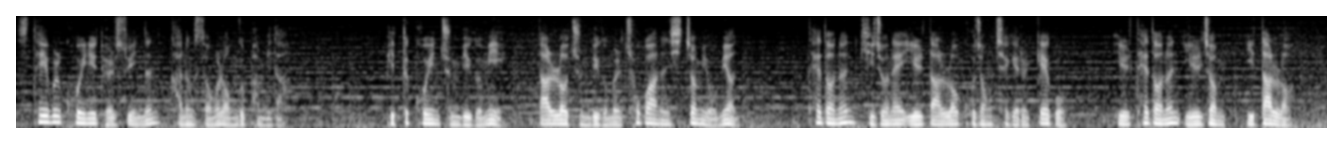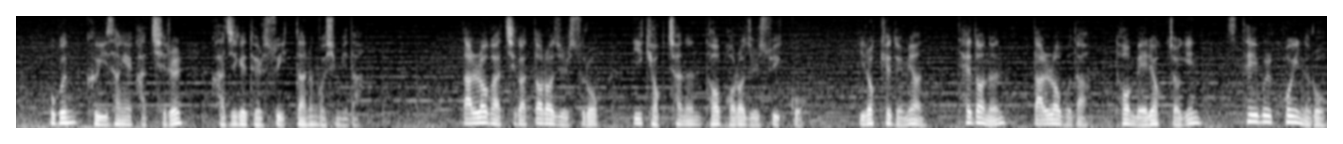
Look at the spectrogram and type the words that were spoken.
스테이블 코인이 될 수 있는 가능성을 언급합니다. 비트코인 준비금이 달러 준비금을 초과하는 시점이 오면 테더는 기존의 1달러 고정 체계를 깨고 1테더는 1.2달러 혹은 그 이상의 가치를 가지게 될 수 있다는 것입니다. 달러 가치가 떨어질수록 이 격차는 더 벌어질 수 있고 이렇게 되면 테더는 달러보다 더 매력적인 스테이블 코인으로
